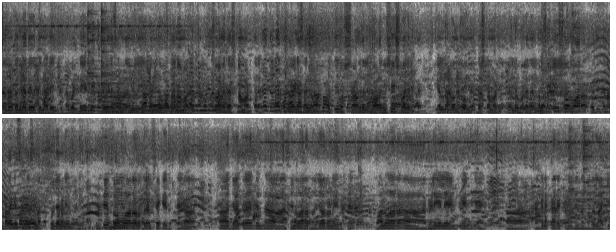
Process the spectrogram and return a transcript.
ಎಲ್ಲರೂ ಗಂಗಾ ದೇವತೆ ಮಾಡಿ ಚಿಕ್ಕ ಬಟ್ಟೆಯಲ್ಲಿ ತ್ರಿವೇಣಿ ಸಂಗಮದಲ್ಲಿ ಬಂದು ಸ್ನಾನ ಮಾಡಿ ಸ್ವಾಮಿ ದರ್ಶನ ಮಾಡ್ತಾರೆ. ತ್ರಿವೇಣಿ ಸಂಗಮ ಪ್ರತಿ ವರ್ಷ ಶ್ರಾವಣದಲ್ಲಿ ಭಾಳ ವಿಶೇಷವಾಗಿರುತ್ತೆ. ಎಲ್ಲರೂ ಬಂದು ಒಮ್ಮೆ ದರ್ಶನ ಮಾಡಿ ಎಲ್ಲರೂ ಒಳ್ಳೆಯದಾಗಿ ಪ್ರತಿ ಸೋಮವಾರ ಪ್ರತಿದಿನ ಬೆಳಗ್ಗೆ ಸಂಜೆ ಸಮೇತ ಪೂಜೆ ನಡೆಯುತ್ತೆ. ಪ್ರತಿ ಸೋಮವಾರ ರುದ್ರಾಭಿಷೇಕ ಇರುತ್ತೆ. ಜಾತ್ರೆಯಾದ್ಯಂತ ಶನಿವಾರ ಧ್ವಜಾರೋಹಣ ಇರುತ್ತೆ. ಭಾನುವಾರ ಬೆಳಗ್ಗೆ ಎಂಟು ಗಂಟೆಗೆ ಕಂಕಣ ಕಾರ್ಯಕ್ರಮದಿಂದ ಮೊದಲಾಗಿ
